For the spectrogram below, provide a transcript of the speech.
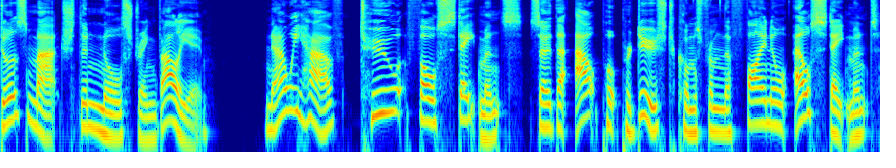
does match the null string value. Now we have two false statements, so the output produced comes from the final else statement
